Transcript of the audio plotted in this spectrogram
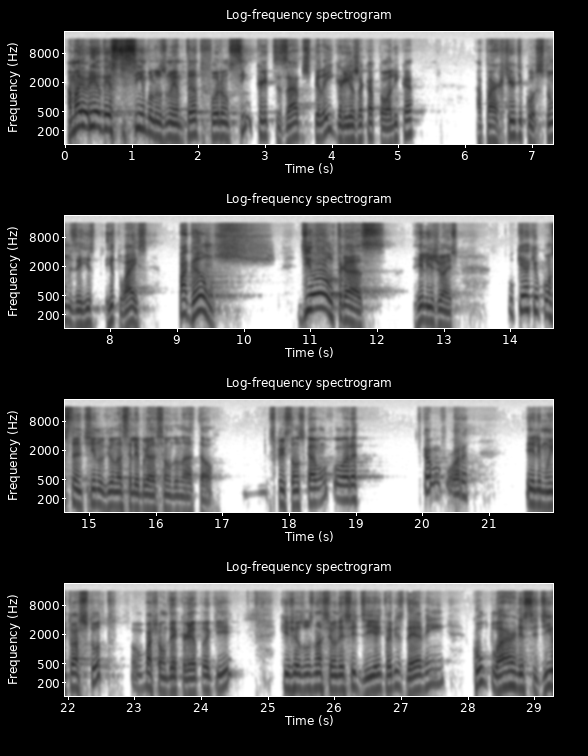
A maioria destes símbolos, no entanto, foram sincretizados pela Igreja Católica a partir de costumes e rituais pagãos de outras religiões. O que é que o Constantino viu na celebração do Natal? Os cristãos ficavam fora, ficavam fora. Ele, muito astuto, vou baixar um decreto aqui, que Jesus nasceu nesse dia, então eles devem cultuar nesse dia,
